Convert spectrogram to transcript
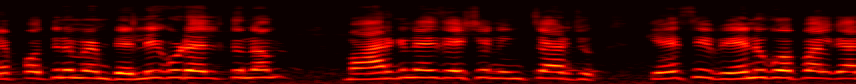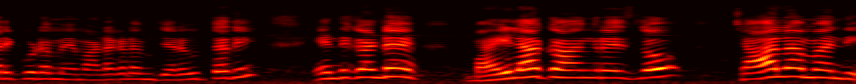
రేపొద్దున మేము ఢిల్లీ కూడా వెళ్తున్నాం. మా ఆర్గనైజేషన్ ఇన్ఛార్జ్ కేసీ వేణుగోపాల్ గారికి కూడా మేము అడగడం జరుగుతుంది. ఎందుకంటే మహిళా కాంగ్రెస్లో చాలామంది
